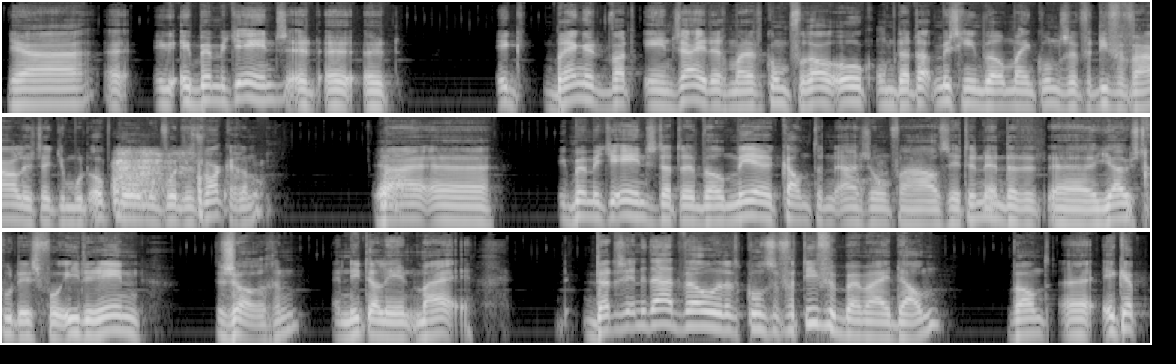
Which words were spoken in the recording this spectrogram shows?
Ja, eh, ik, ik ben met je eens. Het, eh, het, ik breng het wat eenzijdig, maar dat komt vooral ook omdat dat misschien wel mijn conservatieve verhaal is dat je moet opkomen voor de zwakkeren. Ja. Maar eh, ik ben met je eens dat er wel meer kanten aan zo'n verhaal zitten en dat het eh, juist goed is voor iedereen te zorgen. En niet alleen, maar dat is inderdaad wel dat conservatieve bij mij dan. Want eh, ik heb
